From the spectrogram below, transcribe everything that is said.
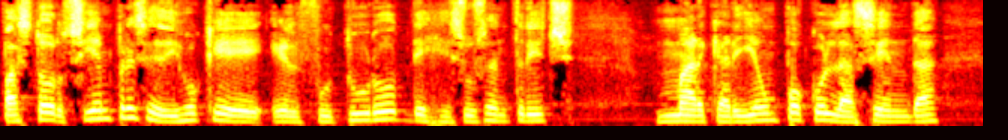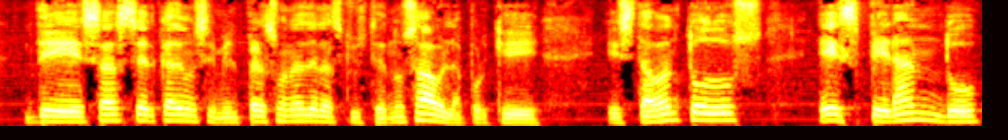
Pastor, siempre se dijo que el futuro de Jesús Antrich marcaría un poco la senda de esas cerca de 11 mil personas de las que usted nos habla, porque estaban todos esperando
